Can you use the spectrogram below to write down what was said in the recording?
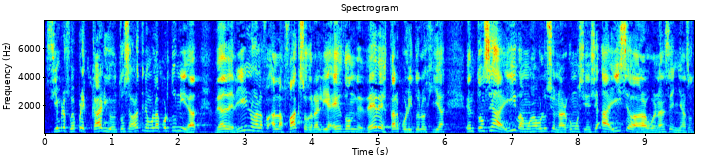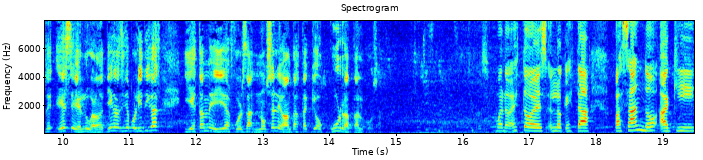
Siempre fue precario. Entonces ahora tenemos la oportunidad de adherirnos a la, a la FAXO, que en realidad es donde debe estar politología. Entonces ahí vamos a evolucionar como ciencia, ahí se va a dar buena enseñanza. Entonces ese es el lugar donde tienen las ciencias políticas y esta medida de fuerza no se levanta hasta que ocurra tal cosa. Bueno, esto es lo que está pasando aquí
